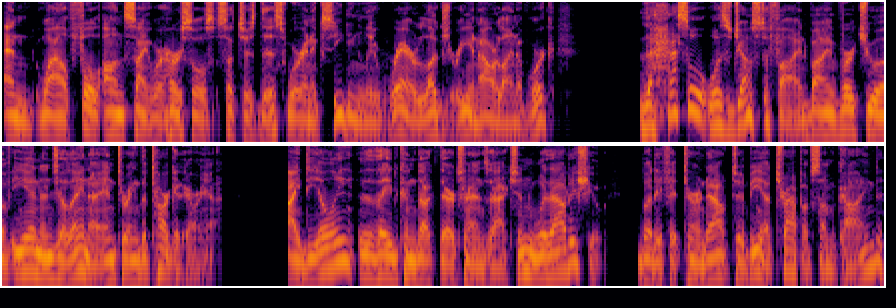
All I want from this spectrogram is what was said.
And while full on site rehearsals such as this were an exceedingly rare luxury in our line of work, the hassle was justified by virtue of Ian and Jelena entering the target area. Ideally, they'd conduct their transaction without issue, but if it turned out to be a trap of some kind,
